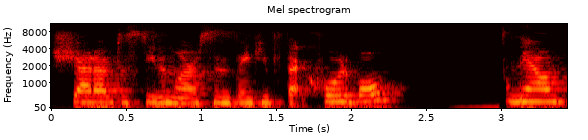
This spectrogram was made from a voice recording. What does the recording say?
Shout out to Stephen Larson. Thank you for that quotable. Now,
